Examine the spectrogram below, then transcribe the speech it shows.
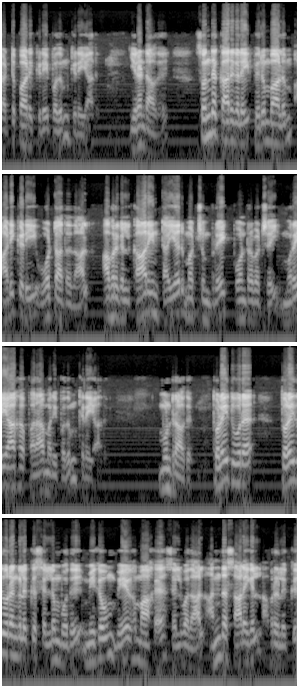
கட்டுப்பாடு கிடைப்பதும் கிடையாது. இரண்டாவது சொந்த கார்களை பெரும்பாலும் அடிக்கடி ஓட்டாததால் அவர்கள் காரின் டயர் மற்றும் பிரேக் போன்றவற்றை முறையாக பராமரிப்பதும் கிடையாது. மூன்றாவது தொலைதூர தொலைதூரங்களுக்கு செல்லும் போது மிகவும் வேகமாக செல்வதால் அந்த சாலைகள் அவர்களுக்கு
